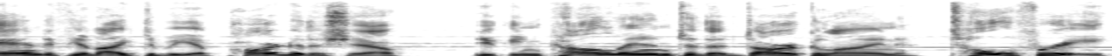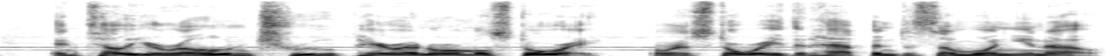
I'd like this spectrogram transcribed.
And if you'd like to be a part of the show, you can call in to the Dark Line toll-free and tell your own true paranormal story or a story that happened to someone you know.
